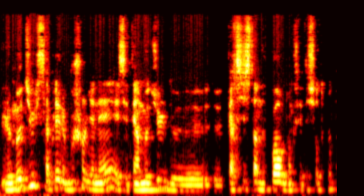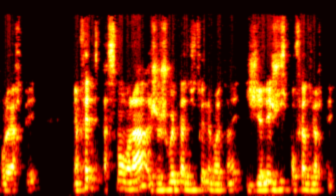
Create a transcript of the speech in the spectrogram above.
Le module s'appelait le Bouchon Lyonnais et c'était un module de, Persistent World, donc c'était surtout pour le RP. Et en fait, à ce moment-là, je jouais pas du tout à Internet. J'y allais juste pour faire du RP.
